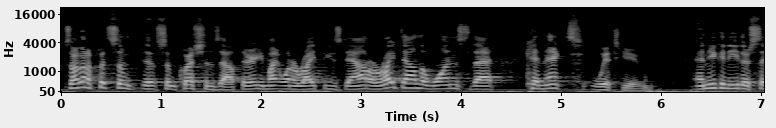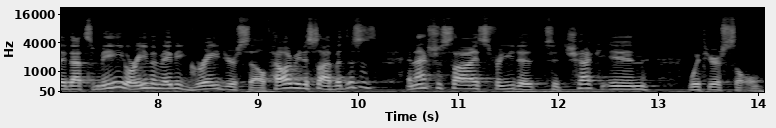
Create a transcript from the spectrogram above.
So I'm going to put some, some questions out there. You might want to write these down or write down the ones that connect with you. And you can either say that's me or even maybe grade yourself, however you decide. But this is an exercise for you to, to check in with your soul.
